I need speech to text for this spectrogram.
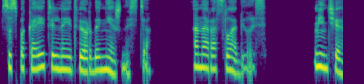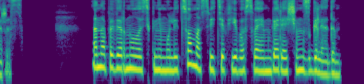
с успокоительной и твердой нежностью. Она расслабилась. Минчерес. Она повернулась к нему лицом, осветив его своим горящим взглядом.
